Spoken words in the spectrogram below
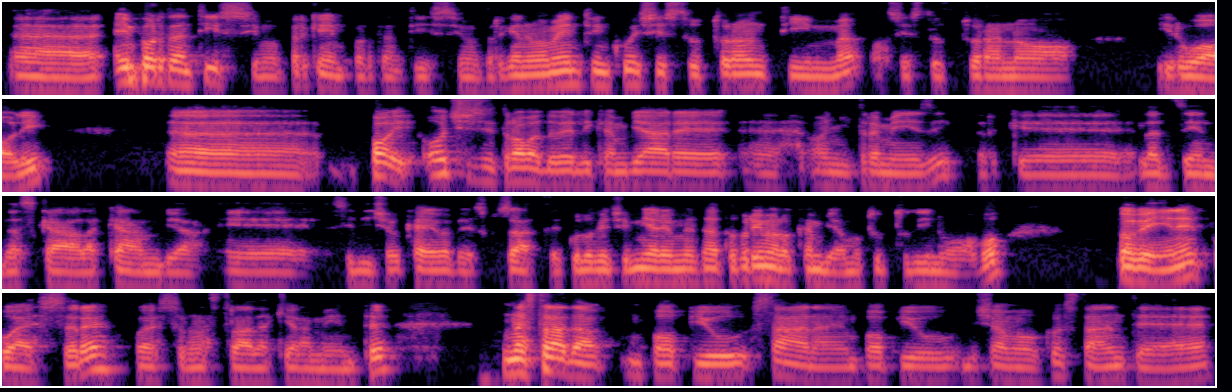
Eh, è importantissimo, perché è importantissimo? Perché nel momento in cui si struttura un team o si strutturano i ruoli, Uh, poi o ci si trova a doverli cambiare eh, ogni tre mesi perché l'azienda scala, cambia e si dice ok, vabbè, scusate, quello che mi era inventato prima lo cambiamo tutto di nuovo. Va bene, può essere, può essere una strada chiaramente. Una strada un po' più sana e un po' più, diciamo, costante è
